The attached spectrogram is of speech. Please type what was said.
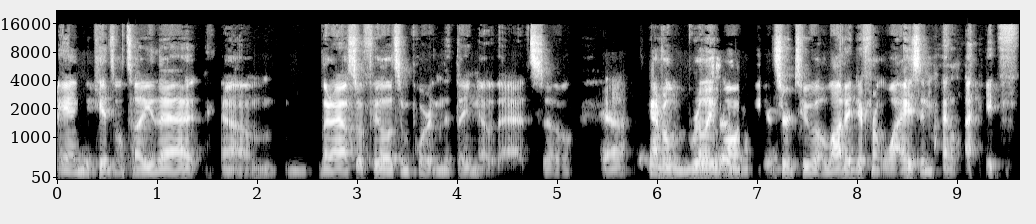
and the kids will tell you that. Um, but I also feel it's important that they know that. So, yeah, kind of a really that's long so answer to a lot of different whys in my life.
